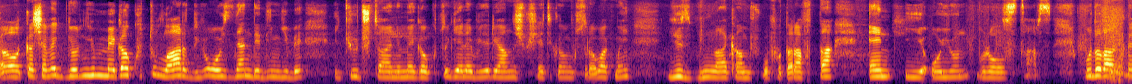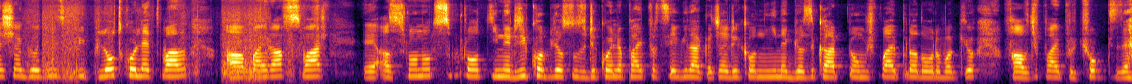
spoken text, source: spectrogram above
Arkadaşlar ve gördüğünüz mega kutular diyor. O yüzden dediğim gibi 2-3 tane mega kutu gelebilir. Yanlış bir şey tıkladım kusura bakmayın. 100 bin like almış bu fotoğrafta. En iyi oyun Brawl Stars. Burada da arkadaşlar gördüğünüz gibi pilot Colette var. Bayraps var. E, astronot Sprout yine Rico biliyorsunuz. Rico ile Piper sevgili arkadaşlar. Rico'nun yine gözü kalpli olmuş Piper'a doğru bakıyor. Falcı Piper çok güzel.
